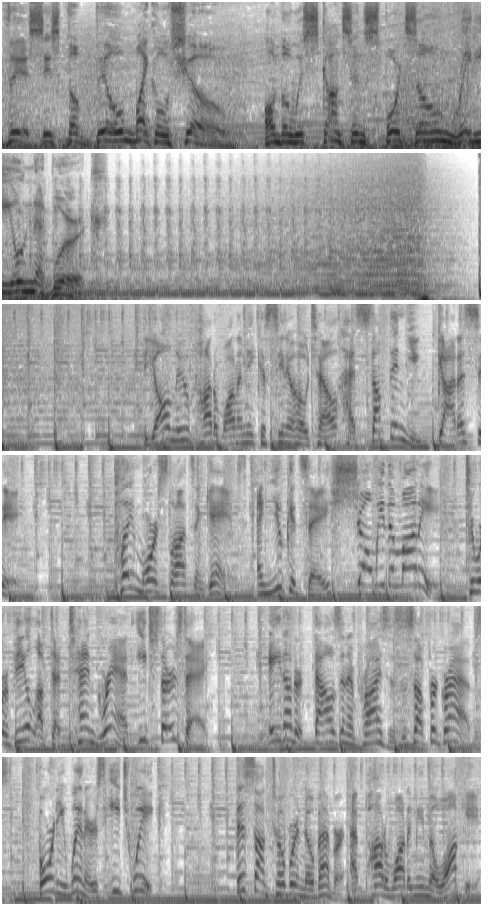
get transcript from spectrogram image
This is the Bill Michaels Show on the Wisconsin Sports Zone Radio Network. The all new Potawatomi Casino Hotel has something you gotta see. Play more slots and games, and you could say, Show me the money! to reveal up to 10 grand each Thursday. 800,000 in prizes is up for grabs. 40 winners each week. This October and November at Potawatomi, Milwaukee,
